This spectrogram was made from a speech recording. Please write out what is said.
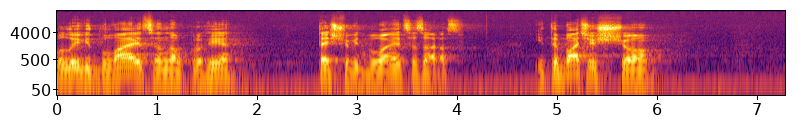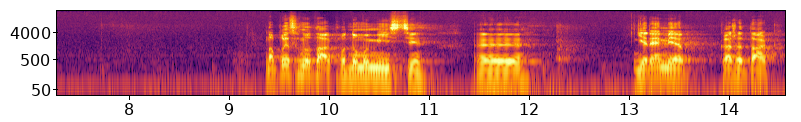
коли відбувається навкруги те, що відбувається зараз. І ти бачиш, що написано так в одному місці. Е, Єремія каже так:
